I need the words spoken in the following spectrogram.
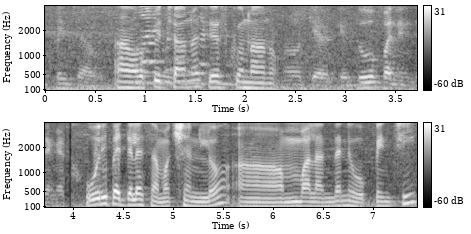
ఒప్పించావు. ఒప్పించాను చేసుకున్నాను. ఓకే ఓకే. సూపర్ నిజంగా. ఊరి పెద్దల సమక్షంలో వాళ్ళందరినీ ఒప్పించి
